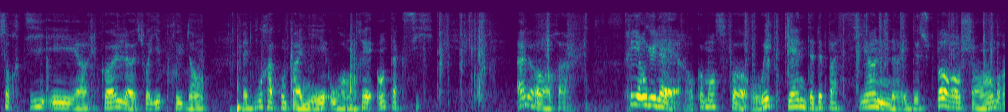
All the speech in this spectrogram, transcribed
sortie et alcool, soyez prudents. Faites-vous raccompagner ou rentrez en taxi. Alors, triangulaire, on commence fort. Week-end de passion et de sport en chambre.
